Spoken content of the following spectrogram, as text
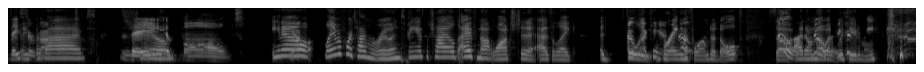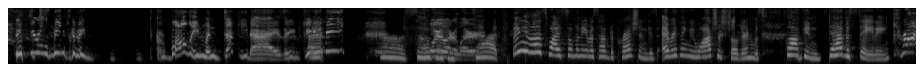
They, they survived. survived. They true. evolved. You know, Land Before Time ruined me as a child. I have not watched it as a like a Oh, fully can't. brain No. formed adult. So No, I don't know what it would do to me. Six-year-old me is gonna be bawling when Ducky dies. Are you kidding I- me? Oh, so Spoiler alert. sad. Maybe that's why so many of us have depression because everything we watched as children was fucking devastating. Try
